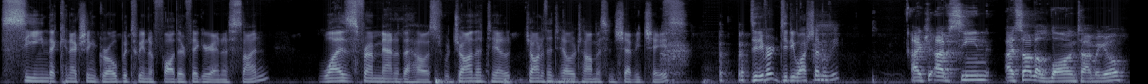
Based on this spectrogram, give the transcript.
seeing the connection grow between a father figure and a son was from Man of the House with Jonathan Taylor, Jonathan Taylor Thomas and Chevy Chase. did you ever did you watch that movie? Actually, I've seen. I saw it a long time ago.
